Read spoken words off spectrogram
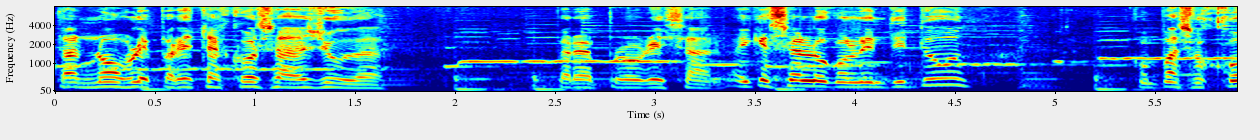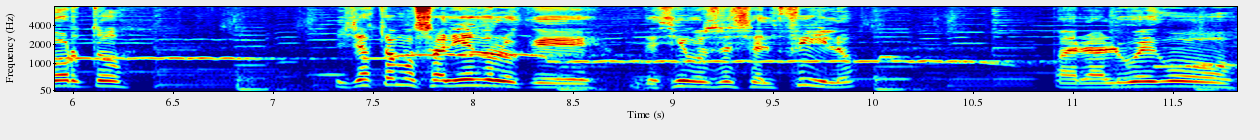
tan noble para estas cosas, ayuda para progresar. Hay que hacerlo con lentitud, con pasos cortos. Y ya estamos saliendo lo que decimos es el filo, para luego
